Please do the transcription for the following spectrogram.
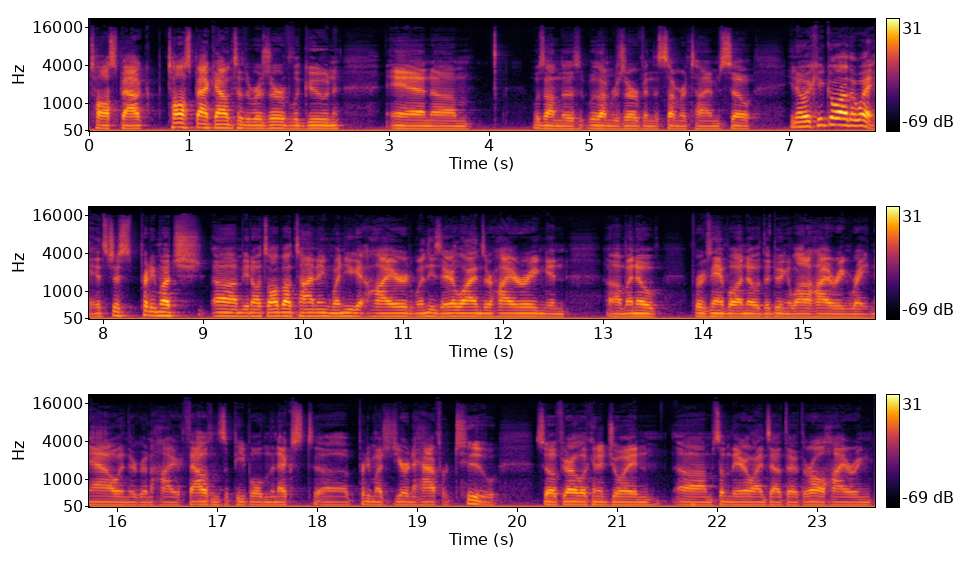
tossed back tossed back out into the reserve lagoon and um was on the was on reserve in the summertime. So you know it could go either way. It's just pretty much um, you know it's all about timing when you get hired, when these airlines are hiring, and um, I know. For example, I know they're doing a lot of hiring right now, and they're going to hire thousands of people in the next uh, pretty much year and a half or two. So if you are looking to join um, some of the airlines out there, they're all hiring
